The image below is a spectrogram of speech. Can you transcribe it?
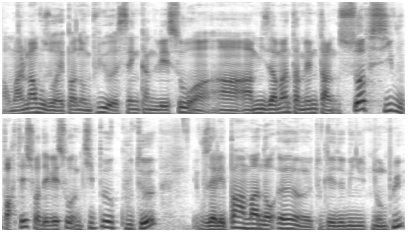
normalement vous n'aurez pas non plus 50 euh, vaisseaux en mise à vente en même temps, sauf si vous partez sur des vaisseaux un petit peu coûteux. Vous n'allez pas en vendre un euh, toutes les deux minutes non plus.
